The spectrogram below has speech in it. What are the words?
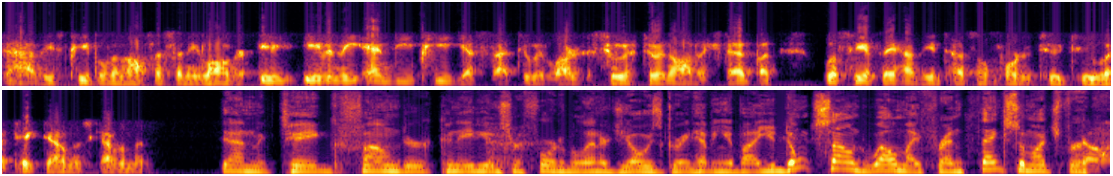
to have these people in office any longer. E- even the NDP gets that to a large to, a to an odd extent, but we'll see if they have the intestinal fortitude to uh, take down this government. Dan McTeague, founder, Canadians for Affordable Energy. Always great having you by. You don't sound well, my friend. Thanks so much for no.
